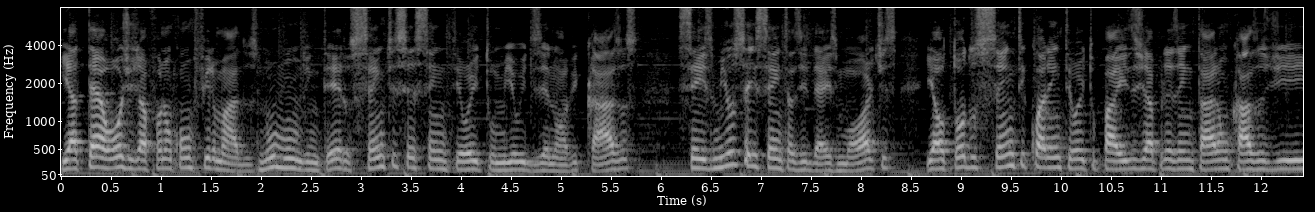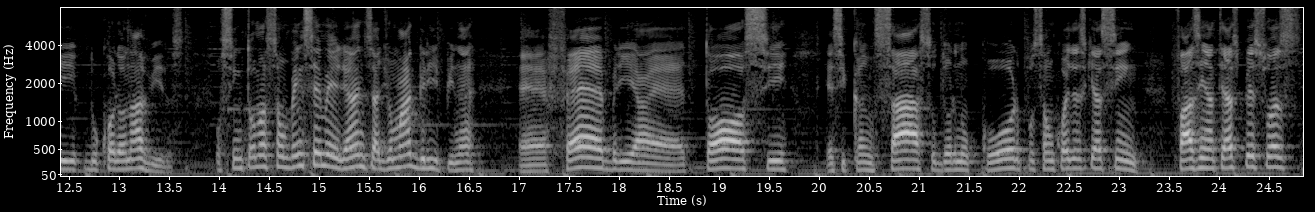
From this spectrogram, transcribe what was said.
e até hoje já foram confirmados no mundo inteiro 168.019 casos 6.610 mortes e ao todo 148 países já apresentaram casos de, do coronavírus. Os sintomas são bem semelhantes a de uma gripe, né? É, febre, é, tosse, esse cansaço, dor no corpo, são coisas que assim fazem até as pessoas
